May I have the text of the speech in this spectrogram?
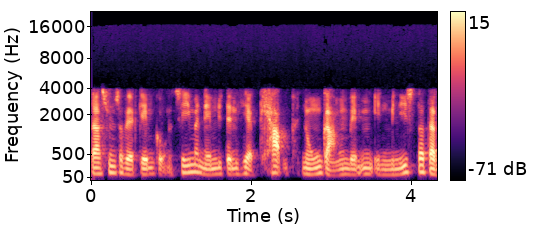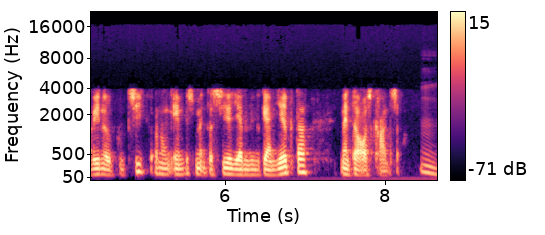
der synes at være et gennemgående tema, nemlig den her kamp nogle gange mellem en minister, der vil noget politik, og nogle embedsmænd, der siger, jamen vi vil gerne hjælpe dig, men der er også grænser. Mm.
